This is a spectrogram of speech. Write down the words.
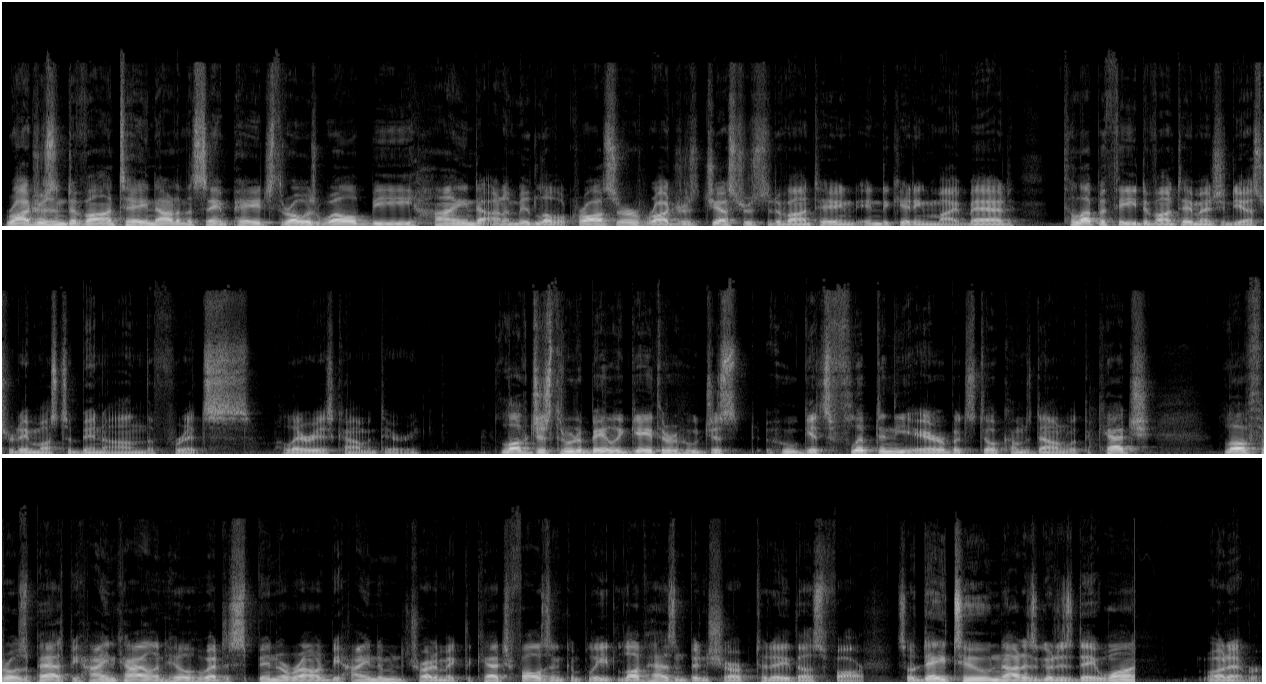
Rodgers and Davante not on the same page. Throw as well behind on a mid-level crosser. Rodgers gestures to Davante indicating my bad. Telepathy Davante mentioned yesterday must have been on the fritz. Hilarious commentary. Love just threw to Bailey Gaither, who just who gets flipped in the air but still comes down with the catch. Love throws a pass behind Kylin Hill, who had to spin around behind him to try to make the catch. Falls incomplete. Love hasn't been sharp today thus far. So day two, not as good as day one. Whatever.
